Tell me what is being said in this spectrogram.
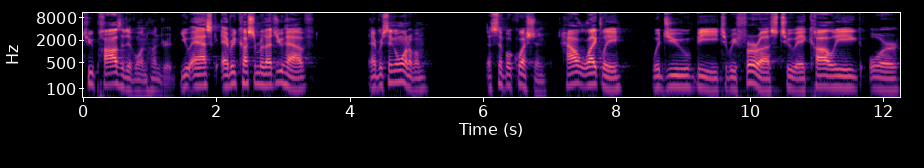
to positive 100. You ask every customer that you have, every single one of them, a simple question How likely would you be to refer us to a colleague or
